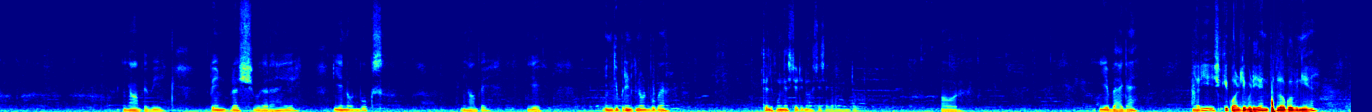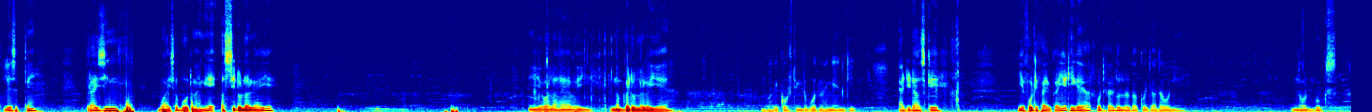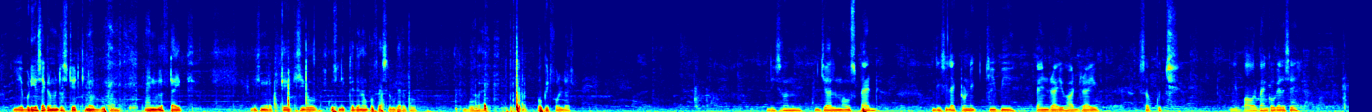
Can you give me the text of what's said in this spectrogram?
यहाँ पे भी पेंट ब्रश वगैरह हैं ये ये नोटबुक्स यहाँ पे ये, इनकी प्रिंट की नोटबुक है। कैलिफ़ोर्निया स्टेट यूनिवर्सिटी सैक्रामेंटो और ये बैग है। यार, ये इसकी क्वालिटी बढ़िया है, इन पर लोगो भी नहीं है। ले सकते हैं। प्राइसिंग भाई साहब, बहुत महँगे अस्सी डॉलर का है ये। ये वाला है भाई, नब्बे डॉलर का ही है। भाई कॉस्टिंग तो बहुत महँगे है इनकी। एडिडास के। ये फोर्टी फाइव का, ये ठीक है यार फोर्टी फाइव डॉलर का कोई ज़्यादा वो नहीं है। नोटबुक्स ये बढ़िया सैक्रामेंटो स्टेट की नोटबुक है एनुअल ऑफ़ टाइप इसमें रख के किसी को कुछ लिख के देना प्रोफेसर वगैरह को। वो है pocket folder this one gel mouse pad this electronic GB pen drive hard drive सब कुछ ये पावर बैंक हो गया जैसे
